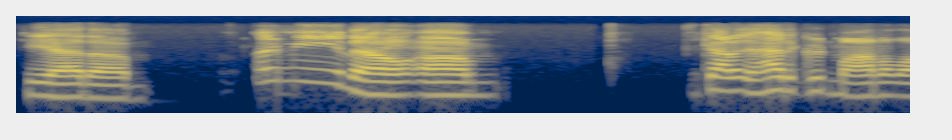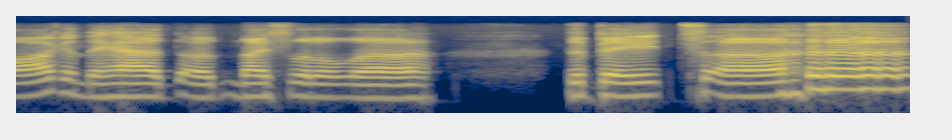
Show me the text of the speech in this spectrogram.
He had um, I mean, you know, um, got it had a good monologue, and they had a nice little uh debate uh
